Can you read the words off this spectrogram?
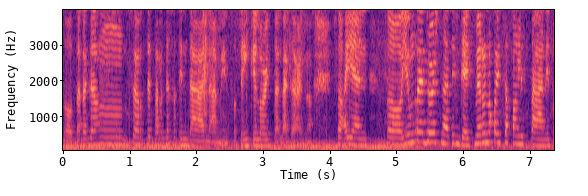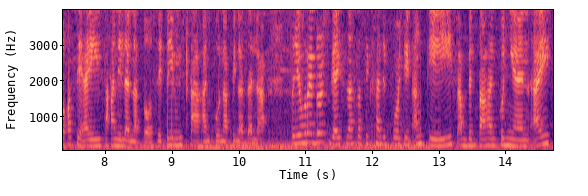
So talagang swerte talaga sa tindahan namin. So thank you lord talaga ano. So ayan. So yung red horse natin guys meron ako isa pang listahan. Ito kasi ay sa kanila na to. So ito yung listahan ko na pinadala. So yung red horse guys nasa 614 ang case ang bentahan ko niyan ay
